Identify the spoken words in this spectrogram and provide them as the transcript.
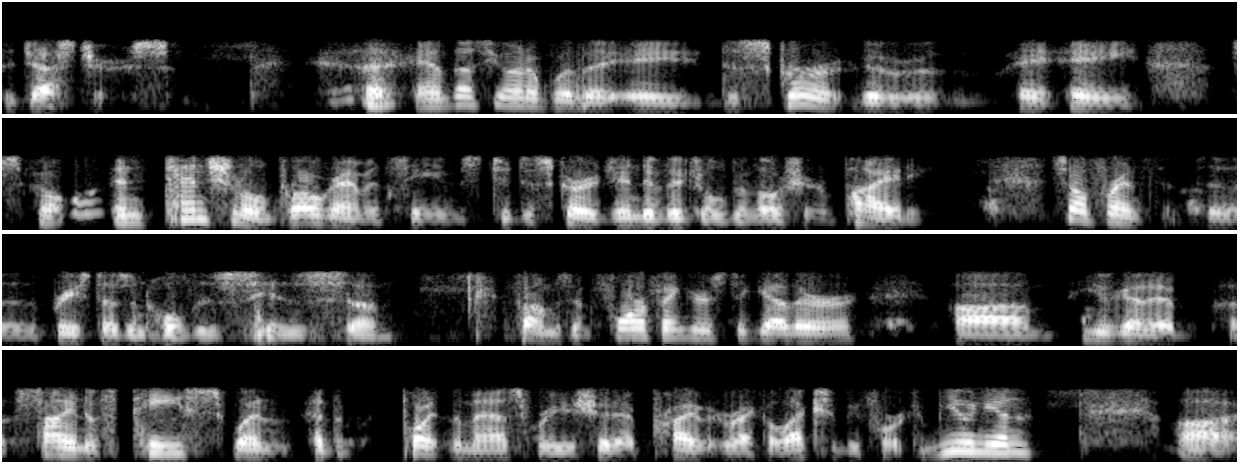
gestures. And thus you end up with a, a, a, a intentional program, it seems, to discourage individual devotion and piety. So, for instance, uh, the priest doesn't hold his his um, thumbs and forefingers together. Um, you get a, a sign of peace when at the point in the mass where you should have private recollection before communion. Uh,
